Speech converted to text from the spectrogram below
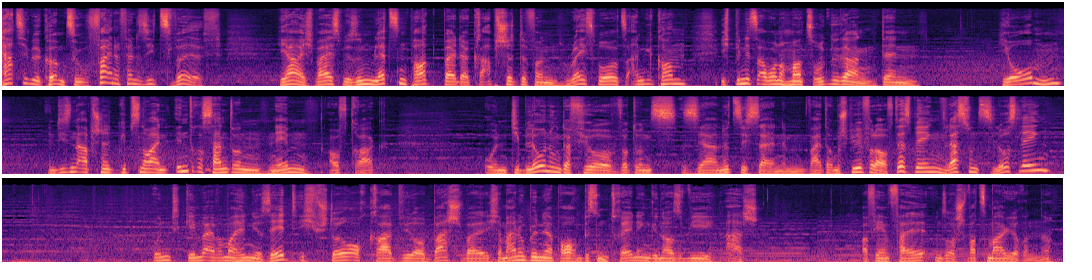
Herzlich willkommen zu Final Fantasy XII. Ja, ich weiß, wir sind im letzten Part bei der Grabstätte von Race Worlds angekommen. Ich bin jetzt aber nochmal zurückgegangen, denn hier oben in diesem Abschnitt gibt es noch einen interessanteren Nebenauftrag. Und die Belohnung dafür wird uns sehr nützlich sein im weiteren Spielverlauf. Deswegen lasst uns loslegen. Und gehen wir einfach mal hin. Ihr seht, ich steuere auch gerade wieder Basch, weil ich der Meinung bin, er braucht ein bisschen Training, genauso wie Asch. Auf jeden Fall unsere Schwarzmagierin, ne?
